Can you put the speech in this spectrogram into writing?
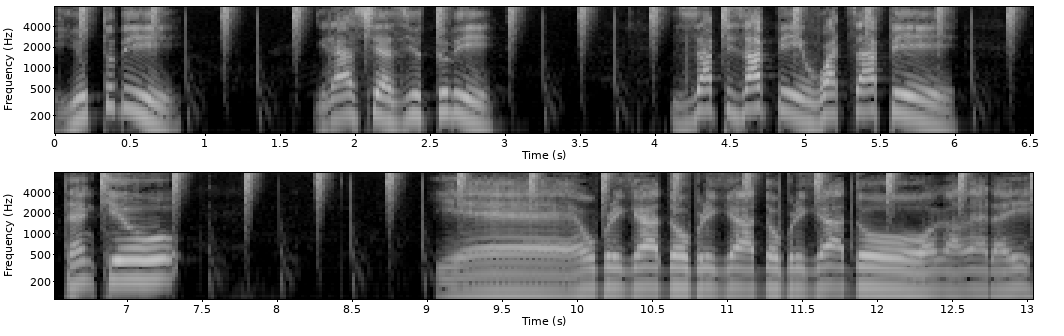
YouTube. Graças, YouTube. Zap, zap, WhatsApp. Thank you. Yeah, obrigado, obrigado, obrigado a galera aí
